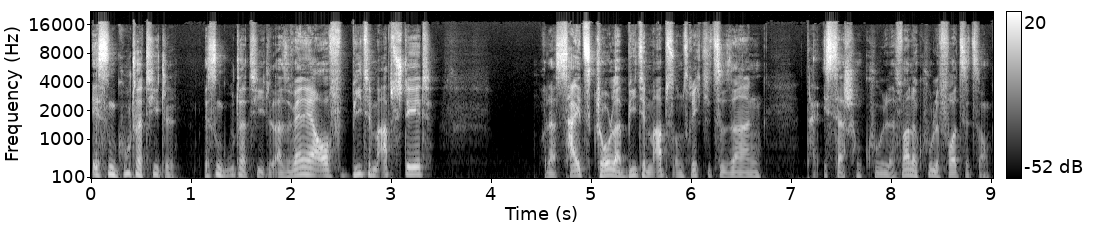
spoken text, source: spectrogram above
ist ein guter Titel. Ist ein guter Titel. Also wenn er auf Beat'em Ups steht, oder Sidescroller Beat'em Ups, um es richtig zu sagen, dann ist das schon cool. Das war eine coole Fortsetzung.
